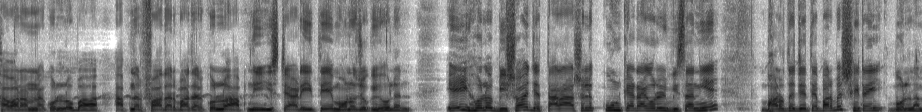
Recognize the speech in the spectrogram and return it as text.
খাবার রান্না করল বা আপনার ফাদার বাজার করল, আপনি স্টাডিতে মনোযোগী হলেন। এই হলো বিষয় যে তারা আসলে কোন ক্যাটাগরির ভিসা নিয়ে ভারতে যেতে পারবে সেটাই বললাম।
